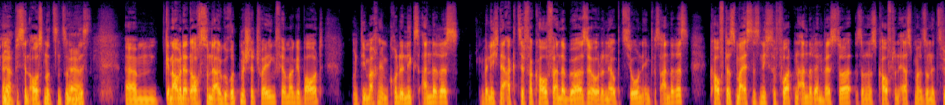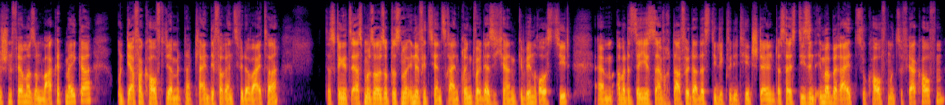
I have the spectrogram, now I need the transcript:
äh, ja. ein bisschen ausnutzen zumindest. Ja. Ähm, genau, aber der hat auch so eine algorithmische Trading-Firma gebaut und die machen im Grunde nichts anderes. Wenn ich eine Aktie verkaufe an der Börse oder eine Option, irgendwas anderes, kauft das meistens nicht sofort ein anderer Investor, sondern es kauft dann erstmal so eine Zwischenfirma, so ein Market Maker und der verkauft die dann mit einer kleinen Differenz wieder weiter. Das klingt jetzt erstmal so, als ob das nur Ineffizienz reinbringt, weil der sich ja einen Gewinn rauszieht. Ähm, aber tatsächlich ist es einfach dafür da, dass die Liquidität stellen. Das heißt, die sind immer bereit zu kaufen und zu verkaufen.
